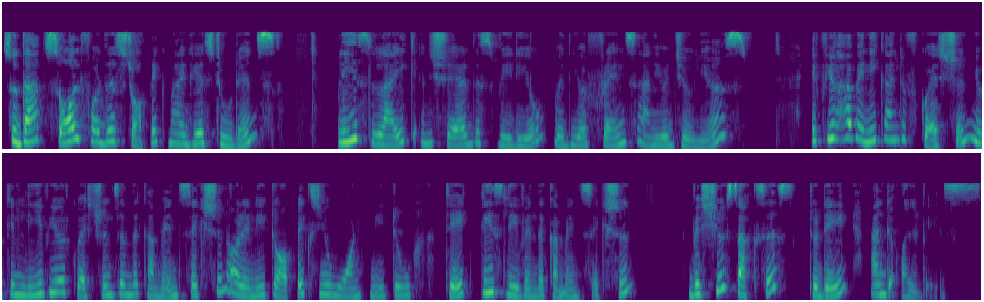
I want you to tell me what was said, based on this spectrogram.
So that's all for this topic my dear students. Please like and share this video with your friends and your juniors. If you have any kind of question, you can leave your questions in the comment section or any topics you want me to take, please leave in the comment section. Wish you success today and always.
